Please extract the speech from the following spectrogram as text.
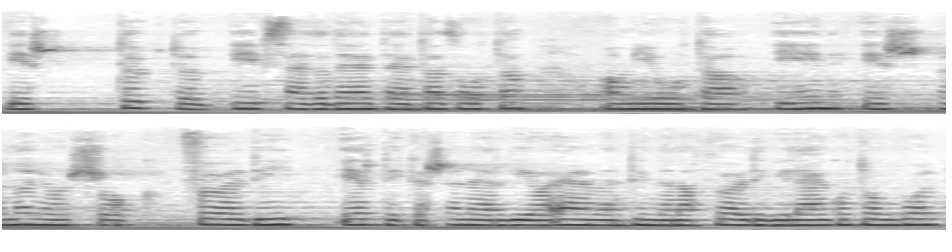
és több-több évszázad eltelt azóta, amióta én és nagyon sok földi, értékes energia elment innen a földi világotokból,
